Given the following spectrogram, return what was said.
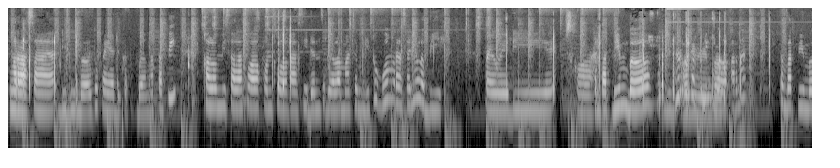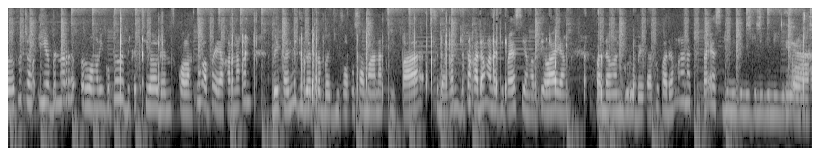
ngerasa di bimbel tuh kayak deket banget. Tapi kalau misalnya soal konsultasi dan segala macam gitu gue ngerasanya lebih PW di sekolah tempat bimbel jujur Oh, di tempat bimbel. bimbel karena tempat bimbel tuh iya bener ruang lingkupnya lebih kecil dan sekolah tuh apa ya karena kan BK-nya juga terbagi fokus sama anak IPA sedangkan kita kadang anak IPS yang ngerti lah yang pandangan guru BK tuh kadang anak IPS gini gini gini gini gitu Iya. loh.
